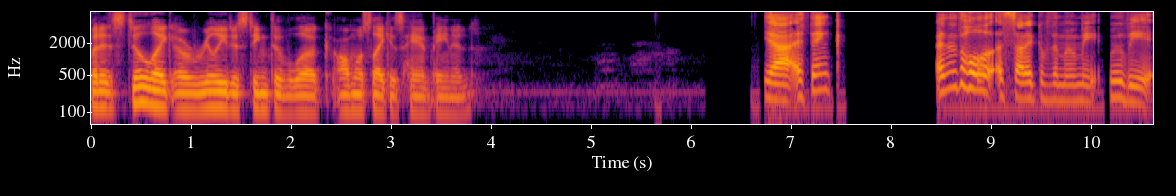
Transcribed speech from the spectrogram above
But it's still like a really distinctive look, almost like it's hand painted. Yeah, I think I think the whole aesthetic of the movie movie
